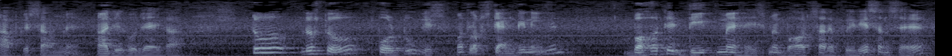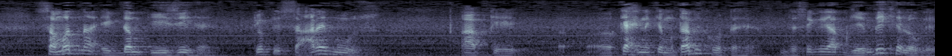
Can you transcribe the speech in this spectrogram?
आपके सामने हाजिर हो जाएगा। तो दोस्तों पोर्टुगीज मतलब स्कैंडिनेवियन बहुत ही डीप में है। इसमें बहुत सारे वेरिएशंस है। समझना एकदम इजी है, क्योंकि सारे मूव्स आपके कहने के मुताबिक होते हैं। जैसे कि आप गेम भी खेलोगे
